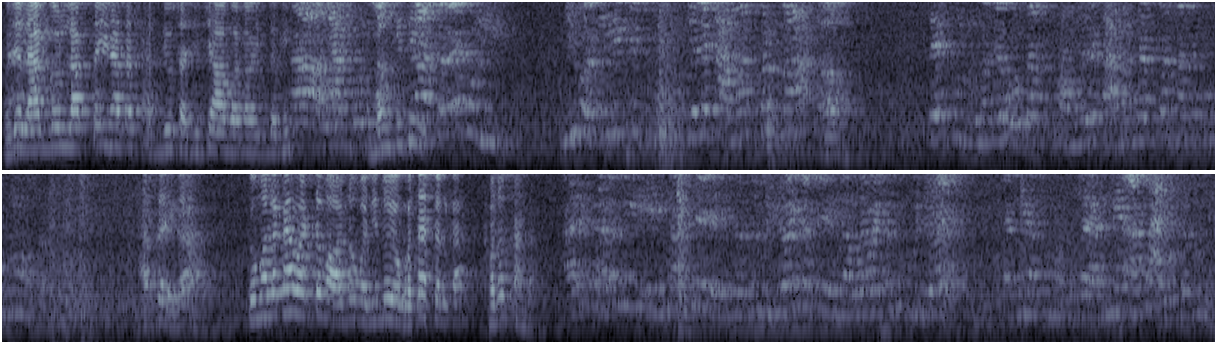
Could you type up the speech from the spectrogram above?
म्हणजे लाख दोन लाख तर येईल आता सात दिवसाची चहा बनवीन तर मी. मग किती? हा. म्हणजे असं आहे का? तुम्हाला काय वाटतं भावनो बहिणीनो होत असेल का? खरंच सांगा अरे खरं मी एकदा ते जसं व्हिडिओ आहे ना ते नवऱ्या बायकोचा व्हिडिओ आहे त्यांनी असं म्हटलंय आणि मी असं ऐकलं पण आहे.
